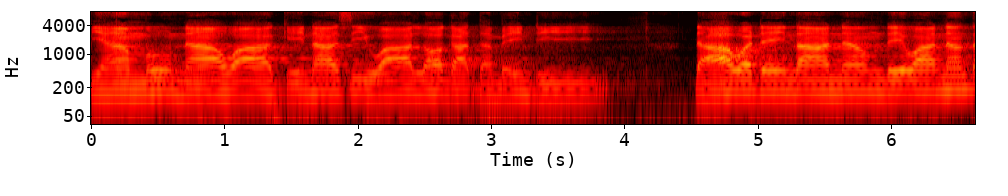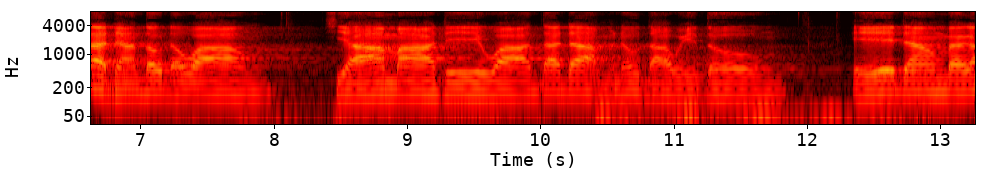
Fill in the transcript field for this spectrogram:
ဗျံမှုနာဝါကိနာစီဝါလောကသမိန်တိတာဝတိန်သာနံဒေဝနံတတံသုတ်တဝံယာမာဒေဝတတ္တမနုဿဝေတုံဧတံဘဂ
